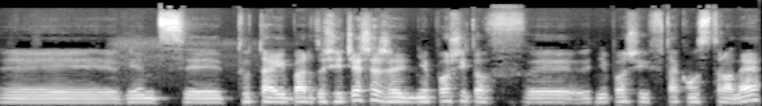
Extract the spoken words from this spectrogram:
Yy, więc yy, tutaj bardzo się cieszę, że nie poszli to w, yy, nie poszli w taką stronę.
